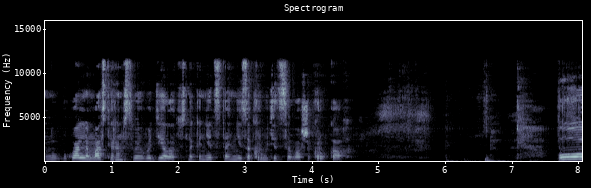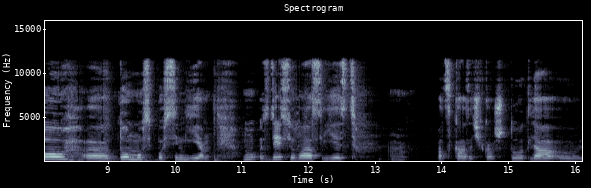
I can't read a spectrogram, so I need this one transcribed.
ну, буквально мастером своего дела. То есть, наконец-то они закрутятся в ваших руках. По э, дому, по семье. Ну, здесь у вас есть э, подсказочка, что для ну,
